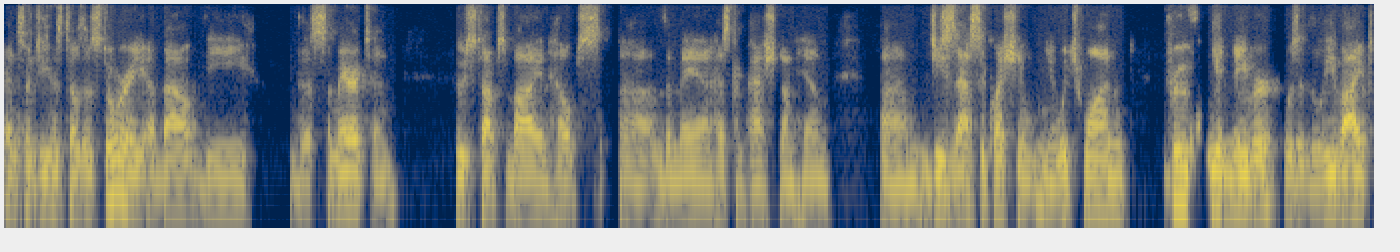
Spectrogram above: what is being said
and so Jesus tells a story about the the Samaritan who stops by and helps uh, the man, has compassion on him. Um, Jesus asks the question, you know, which one proved to be a neighbor? Was it the Levite?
